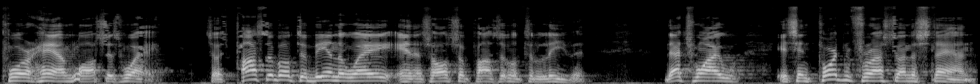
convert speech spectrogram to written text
poor Ham lost his way. So it's possible to be in the way, and it's also possible to leave it. That's why it's important for us to understand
